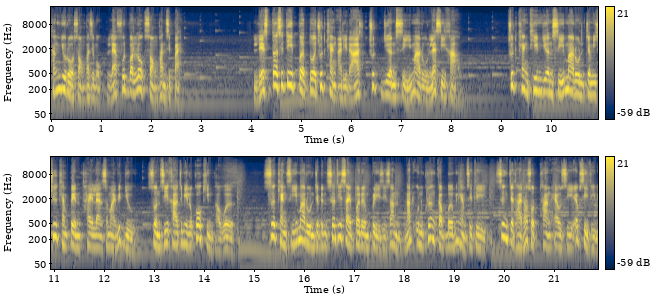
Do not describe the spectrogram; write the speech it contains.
ทั้งยูโร 2016 และฟุตบอลโลก 2018 เลสเตอร์ซิตี้เปิดตัวชุดแข่ง Adidas ชุดเยือนสีมารูนและสีขาว ชุดแข่งทีมเยือนสีมารูนจะมีชื่อแคมเปญ Thailand Smile with You ส่วนสีขาวจะมีโลโก้ King Power เสื้อแข่งสีมารูนจะเป็นเสื้อที่ใส่ประเดิมปรีซีซั่นนัดอุ่นเครื่องกับเบอร์มิงแฮมซิตี้ซึ่งจะถ่ายทอดสดทาง LCFC TV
